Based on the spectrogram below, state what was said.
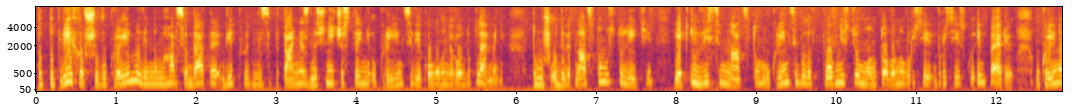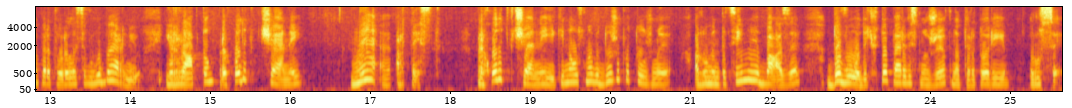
Тобто, приїхавши в Україну, він намагався дати відповідь на запитання значній частині українців, якого вони роду племені. Тому що у 19 столітті, як і в 18-му, українці були повністю вмонтовані в, Росі... в Російську імперію. Україна перетворилася в губернію. І раптом приходить вчений, не е, артист, приходить вчений, який на основі дуже потужної аргументаційної бази доводить, хто первісно жив на території Руси.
